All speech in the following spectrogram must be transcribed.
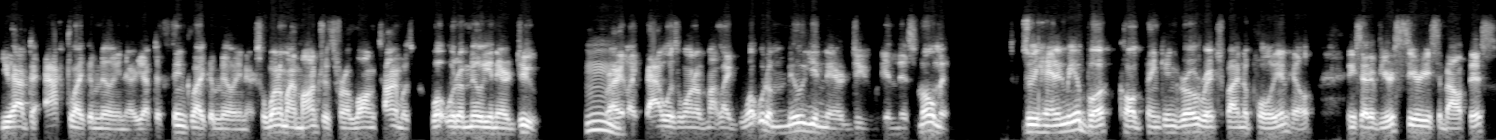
You have to act like a millionaire. You have to think like a millionaire. So one of my mantras for a long time was, what would a millionaire do? Mm. right? Like that was one of my like, what would a millionaire do in this moment? So he handed me a book called Think and Grow Rich by Napoleon Hill. And he said, if you're serious about this,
